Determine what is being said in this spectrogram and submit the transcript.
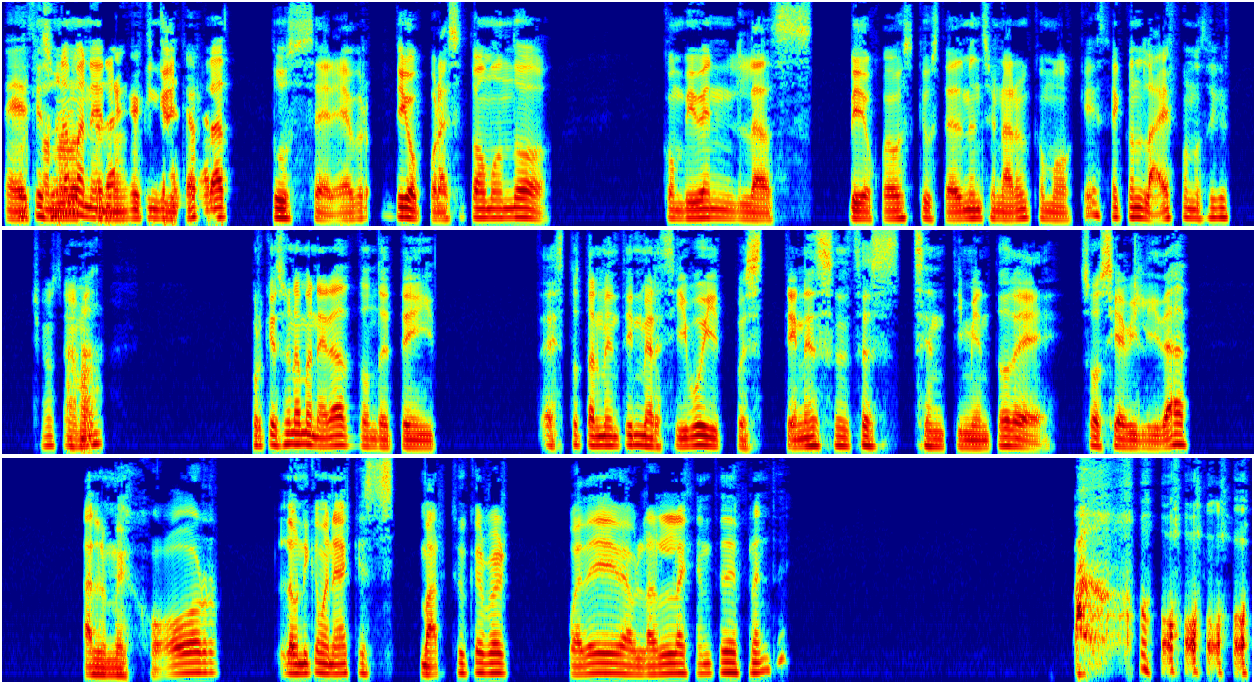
Porque es una manera de engañar a tu cerebro. Digo, por eso todo el mundo convive en los videojuegos que ustedes mencionaron como, ¿qué? Second Life o no sé qué chingo se llama. Porque es una manera donde te es totalmente inmersivo y pues tienes ese sentimiento de sociabilidad. A lo mejor la única manera que Mark Zuckerberg puede hablarle a la gente de frente.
